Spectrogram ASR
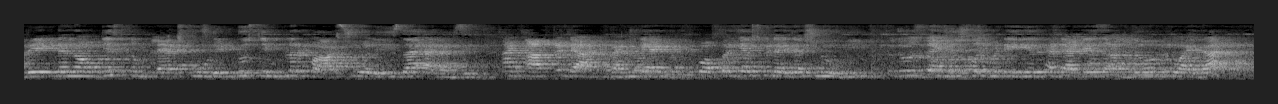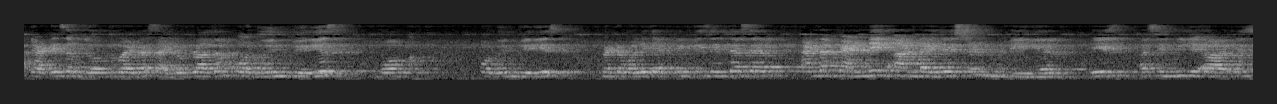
breakdown of this complex food into simpler parts to release the energy and after that when क्या useful material था that is absorbed by the that is absorbed by the cytoplasm for doing various work, for doing various metabolic activities in the cell and the pending undigested material is assimilate uh, is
